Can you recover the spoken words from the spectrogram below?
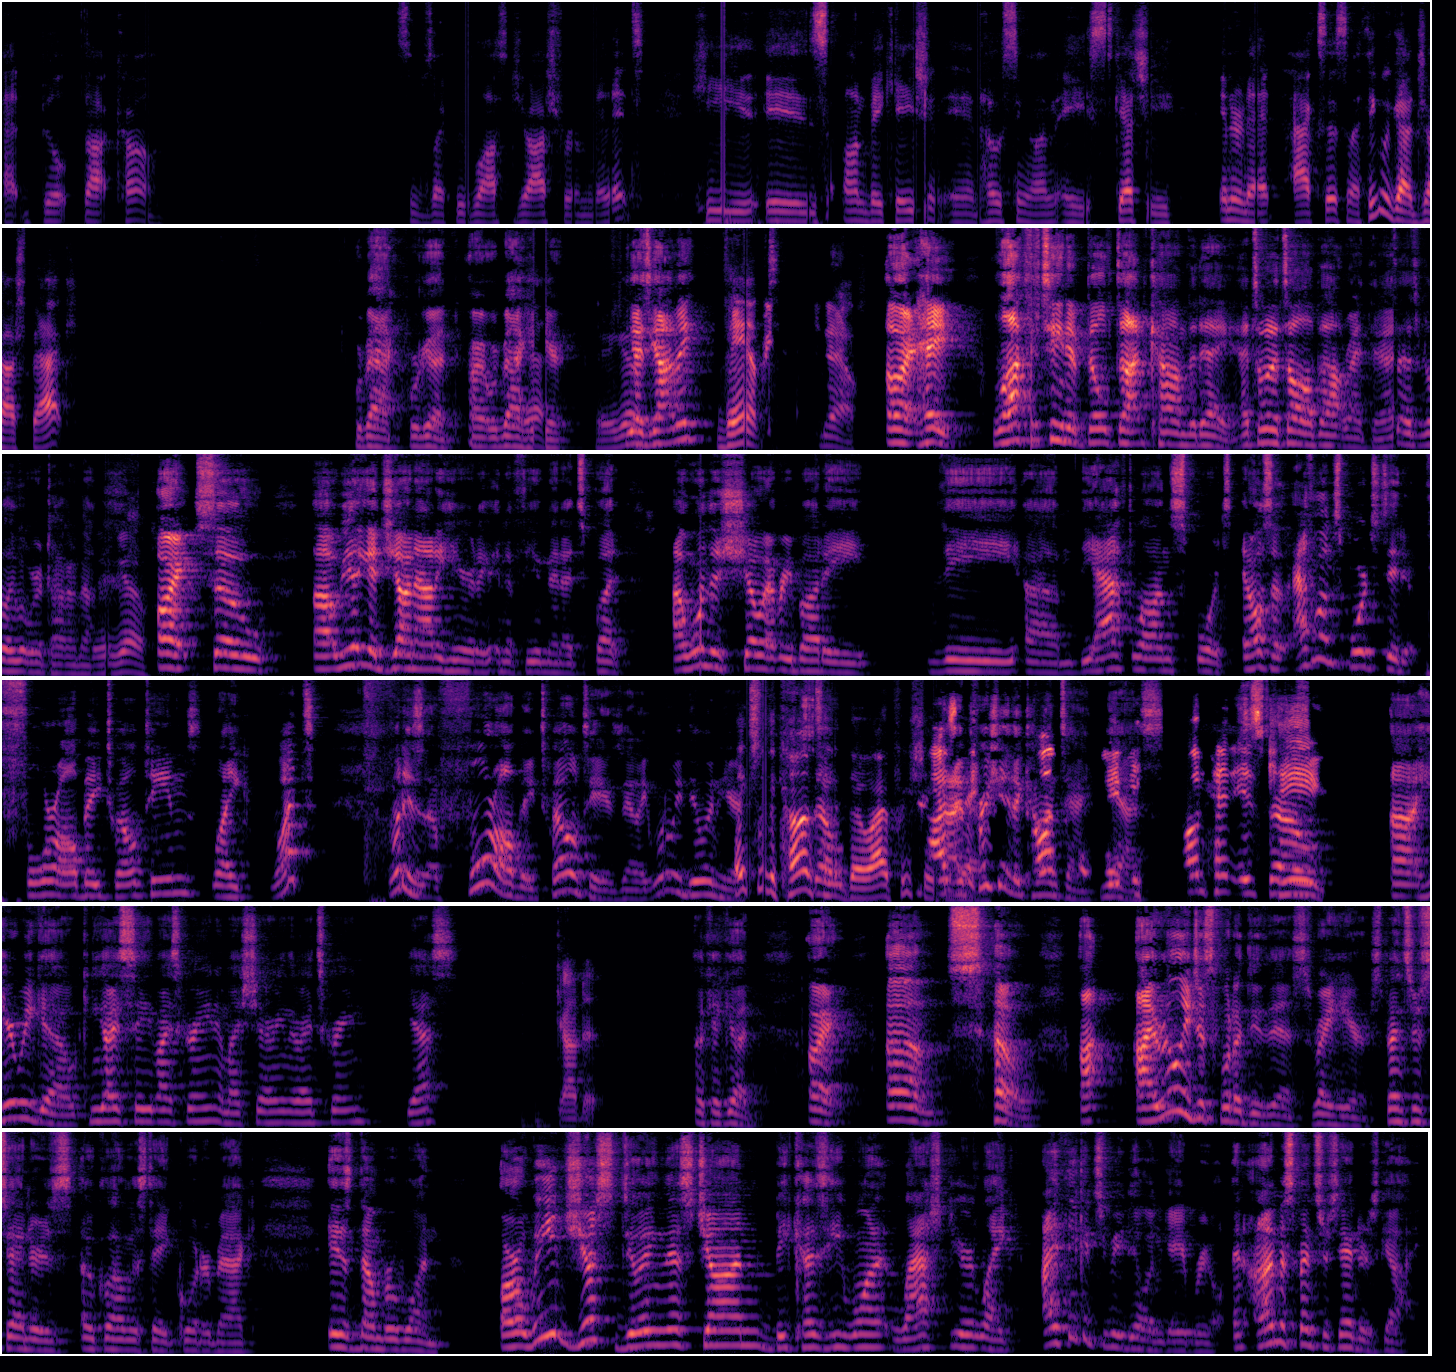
At built.com. Seems like we've lost Josh for a minute. He is on vacation and hosting on a sketchy internet access. And I think we got Josh back. We're back. We're good. All right, we're back yeah, here. There you go. You guys got me? Vamped. Now. All right. Hey, lock15 at built.com today. That's what it's all about right there. That's, that's really what we're talking about. There you go. All right. So uh, we got to get John out of here in a, in a, few minutes, but I wanted to show everybody the um, the Athlon Sports. And also, Athlon Sports did four All Big 12 teams. Like, what? What is a four All Big 12 teams, man? Like, what are we doing here? Thanks for the content, so, though. I appreciate I appreciate the content. Yes. Content is so, king. Uh, here we go. Can you guys see my screen? Am I sharing the right screen? Yes? Got it. Okay, good. All right. Um, so I, I really just want to do this right here. Spencer Sanders, Oklahoma State quarterback, is number one. Are we just doing this, John, because he won it last year? Like, I think it should be Dillon Gabriel, and I'm a Spencer Sanders guy.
